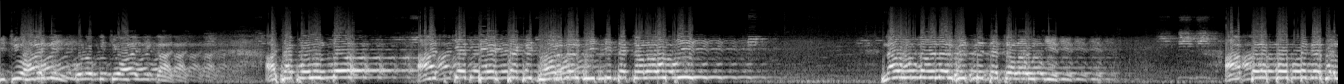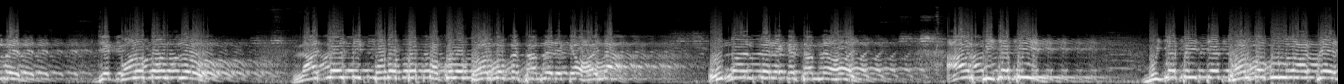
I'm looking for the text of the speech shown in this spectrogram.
কিছু হয়নি, কোনো কিছু হয়নি কাজ। আচ্ছা বলুন তো, আজকে দেশটা কি ধর্মের ভিত্তিতে চলা উচিত? না উন্নয়নের ভিত্তিতে চলা উচিত? আপনারা প্রত্যেকে বলবেন যে গণতন্ত্র রাজনৈতিক পদক্ষেপ কখনো ধর্মকে সামনে রেখে হয় না, উন্নয়নকে রেখে সামনে হয়। আর বিজেপির বিজেপির যে ধর্মগুরু আছেন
